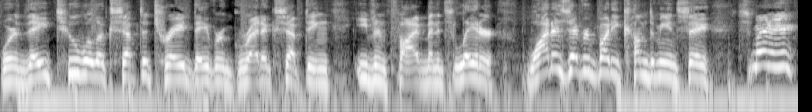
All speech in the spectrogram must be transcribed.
where they too will accept a trade they regret accepting even five minutes later. Why does everybody come to me and say, Smitty,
